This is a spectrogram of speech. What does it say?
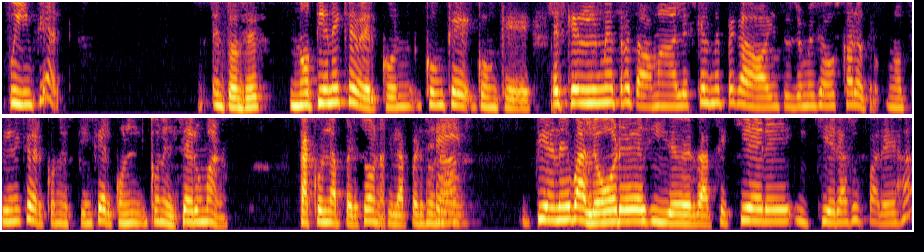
fui infiel. Entonces, no tiene que ver con, con, que, con que es que él me trataba mal, es que él me pegaba y entonces yo me fui a buscar otro. No tiene que ver con eso, tiene que ver con, con el ser humano, o sea, con la persona. Si la persona tiene valores y de verdad se quiere y quiere a su pareja,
